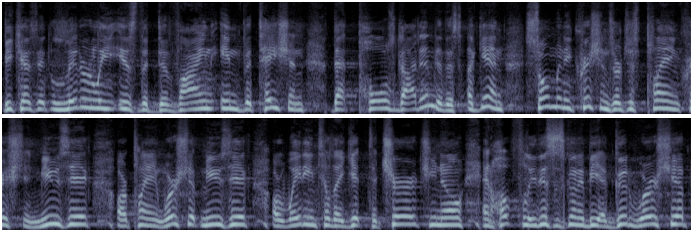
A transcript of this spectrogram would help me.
because it literally is the divine invitation that pulls God into this. Again, so many Christians are just playing Christian music or playing worship music or waiting till they get to church, you know, and hopefully this is going to be a good worship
